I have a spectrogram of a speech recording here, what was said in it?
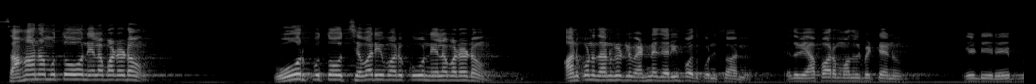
సహనముతో నిలబడడం ఓర్పుతో చివరి వరకు నిలబడడం అనుకున్న దానికంటే వెంటనే జరిగిపోదు కొన్నిసార్లు. ఏదో వ్యాపారం మొదలుపెట్టాను ఏంటి రేపు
